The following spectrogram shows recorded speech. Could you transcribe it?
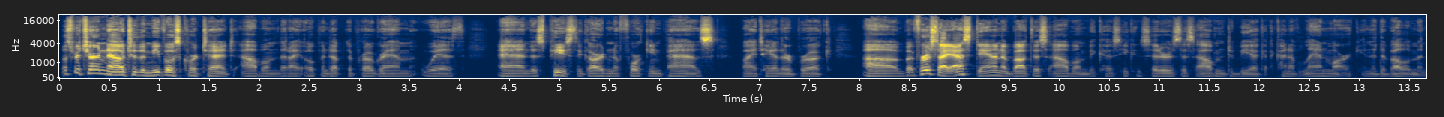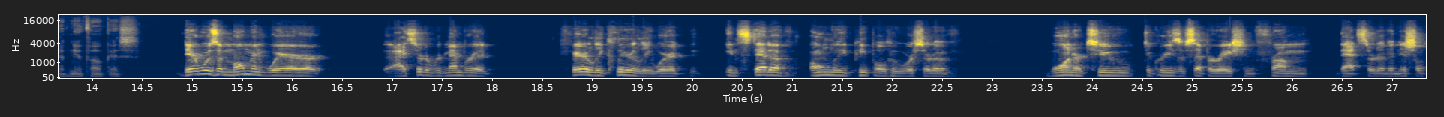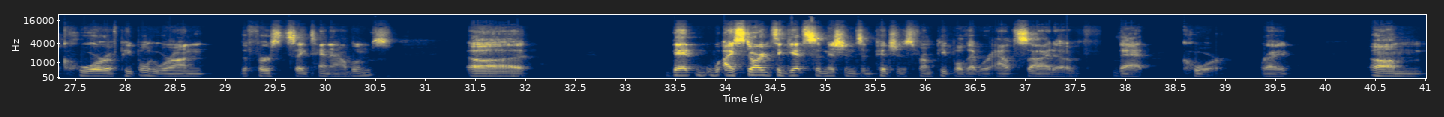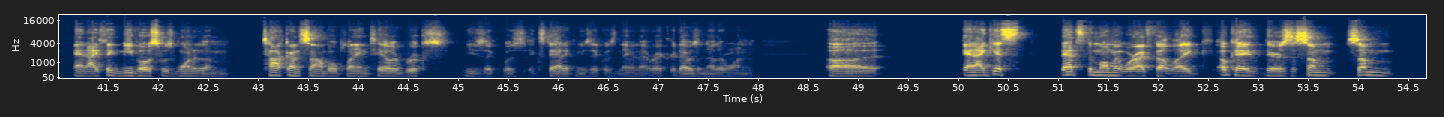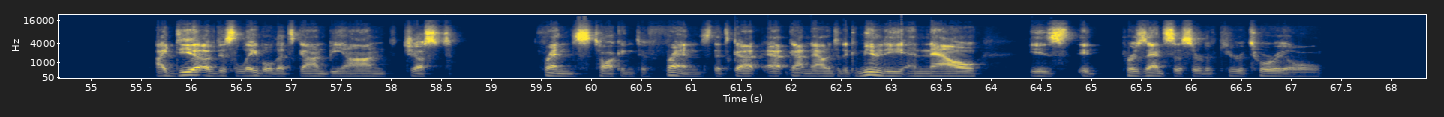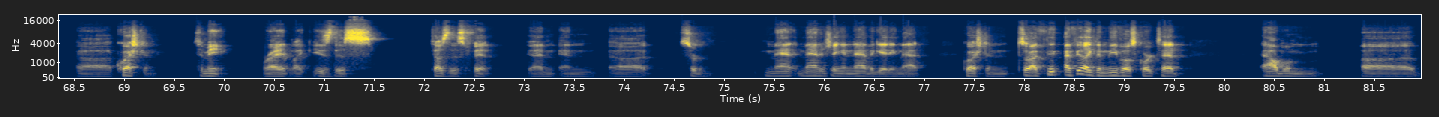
Let's return now to the Mivos Quartet album that I opened up the program with, and this piece, The Garden of Forking Paths by Taylor Brook. Uh, but first, I asked Dan about this album because he considers this album to be a, kind of landmark in the development of New Focus. There was a moment where I sort of remember it fairly clearly, where instead of only people who were sort of one or two degrees of separation from that sort of initial core of people who were on the first say 10 albums uh, that i started to get submissions and pitches from people that were outside of that core right? Um, and i think mivos was one of them. TAK ensemble playing Taylor Brook's music was ecstatic music was the name of that record. That was another one. Uh, and i guess that's the moment where i felt like okay there's some some idea of this label that's gone beyond just friends talking to friends that's got gotten out into the community and now is it presents a sort of curatorial uh, question to me right? Like is this does this fit? And and uh, sort of man- managing and navigating that question. So i feel i feel like the mivos quartet album uh,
